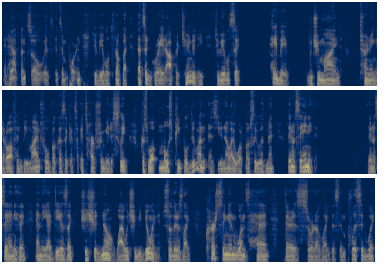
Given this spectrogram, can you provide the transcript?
It yeah. happens. So it's it's important to be able to talk about. It. That's a great opportunity to be able to say, "Hey, babe, would you mind turning it off and be mindful because like it's it's hard for me to sleep." Because what most people do, and as you know, I work mostly with men, they don't say anything. They don't say anything. And the idea is like, she should know. Why would she be doing it? So there's like cursing in one's head. There's sort of like this implicit way.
